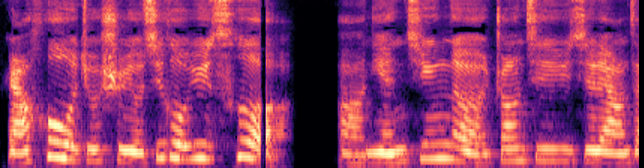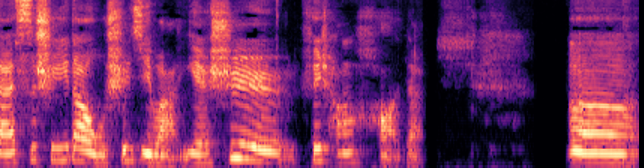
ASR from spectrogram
然后就是有机构预测。啊，年均的装机预计量在四十一到五十几瓦，也是非常好的。嗯，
